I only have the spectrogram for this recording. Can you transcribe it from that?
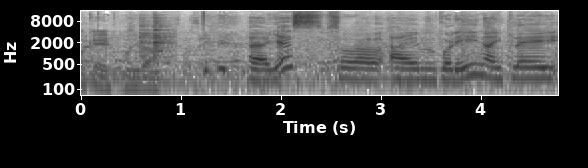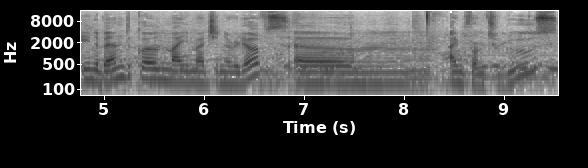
Okay, on y va. Uh, yes, so I'm Pauline. I play in a band called My Imaginary Loves. Um, I'm from Toulouse.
